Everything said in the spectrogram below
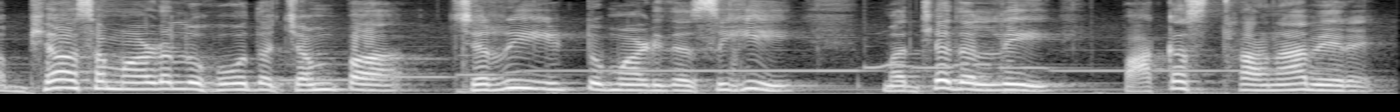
ಅಭ್ಯಾಸ ಮಾಡಲು ಹೋದ ಚಂಪ ಚೆರ್ರಿ ಇಟ್ಟು ಮಾಡಿದ ಸಿಹಿ ಮಧ್ಯದಲ್ಲಿ ಪಾಕಸ್ಥಾನ ಬೇರೆ.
